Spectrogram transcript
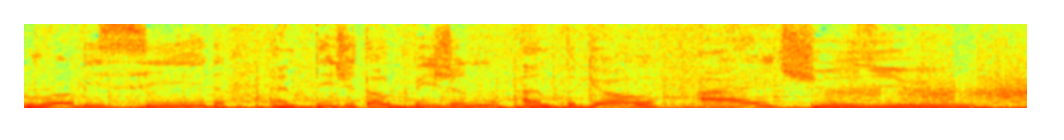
Robbie Seed and Digital Vision and the girl I Choose You.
